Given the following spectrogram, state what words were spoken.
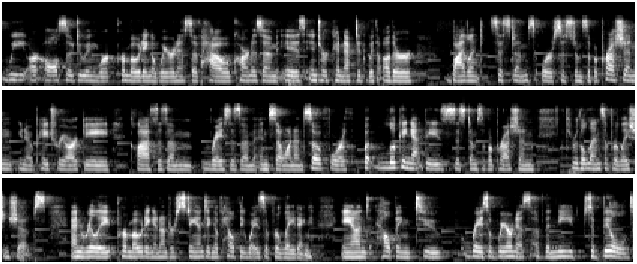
we are also doing work promoting awareness of how carnism is interconnected with other violent systems or systems of oppression, you know, patriarchy, classism, racism, and so on and so forth, but looking at these systems of oppression through the lens of relationships and really promoting an understanding of healthy ways of relating and helping to raise awareness of the need to build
